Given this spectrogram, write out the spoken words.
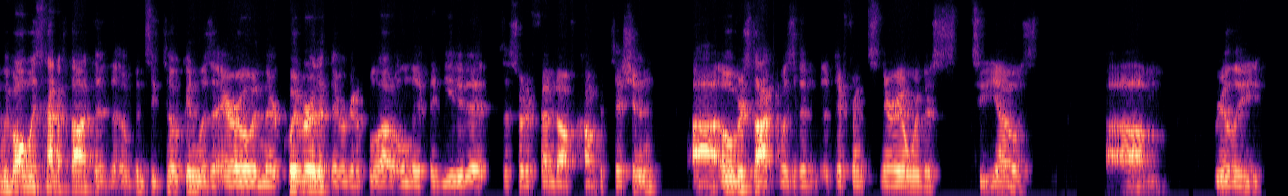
we've always kind of thought that the OpenSea token was an arrow in their quiver that they were going to pull out only if they needed it to sort of fend off competition. Uh, Overstock was in a different scenario where their CEO was um, really,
